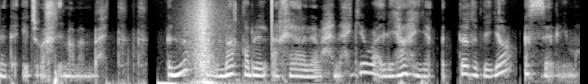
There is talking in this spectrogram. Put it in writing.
نتائج وخيمه من بعد. النقطة ما قبل الأخيرة اللي راح نحكيو عليها هي التغذية السليمة.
